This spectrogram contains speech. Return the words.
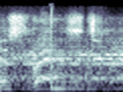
let us rest.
